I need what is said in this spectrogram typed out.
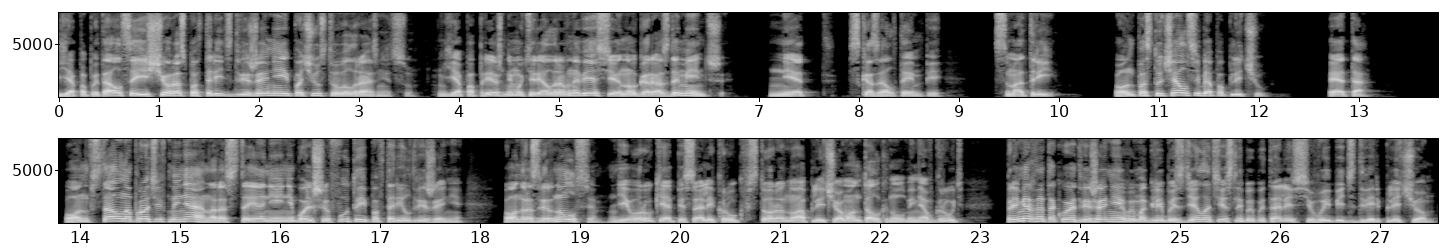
Я попытался еще раз повторить движение и почувствовал разницу. Я по-прежнему терял равновесие, но гораздо меньше. «Нет», — сказал Темпи. «Смотри». Он постучал себя по плечу. «Это». Он встал напротив меня на расстоянии не больше фута и повторил движение — он развернулся, его руки описали круг в сторону, а плечом он толкнул меня в грудь. Примерно такое движение вы могли бы сделать, если бы пытались выбить дверь плечом.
